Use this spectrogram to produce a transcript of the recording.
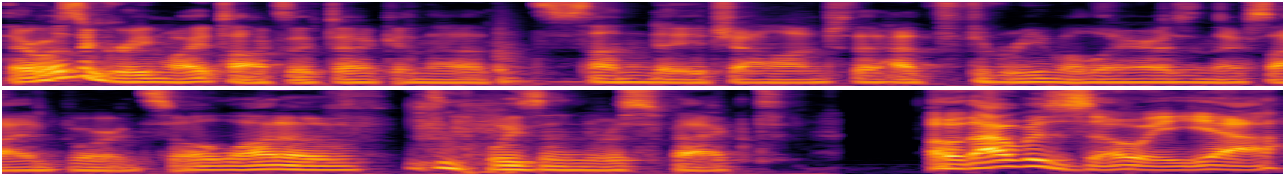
There was a green white toxic deck in the Sunday challenge that had three Meliras in their sideboard, so a lot of poison respect. Oh, that was Zoe. Yeah,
